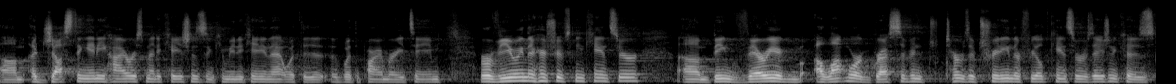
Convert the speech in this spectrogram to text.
Um, adjusting any high-risk medications and communicating that with the with the primary team. Reviewing their history of skin cancer. Um, being very a lot more aggressive in terms of treating their field cancerization because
